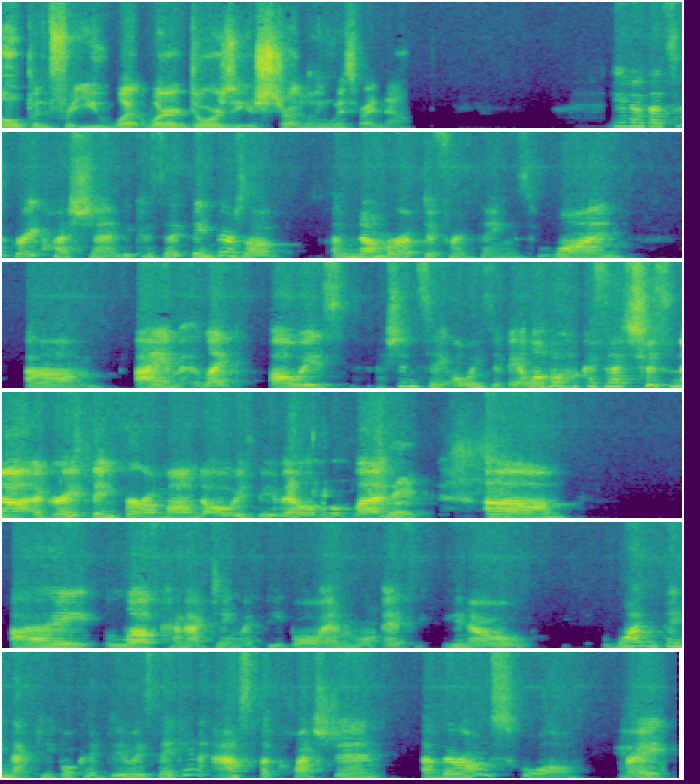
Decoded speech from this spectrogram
open for you? What what are doors that you're struggling with right now? you know that's a great question because i think there's a, a number of different things one um, i am like always I shouldn't say always available because that's just not a great thing for a mom to always be available. But Right. um I love connecting with people and if you know one thing that people could do is they can ask the question of their own school, right?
